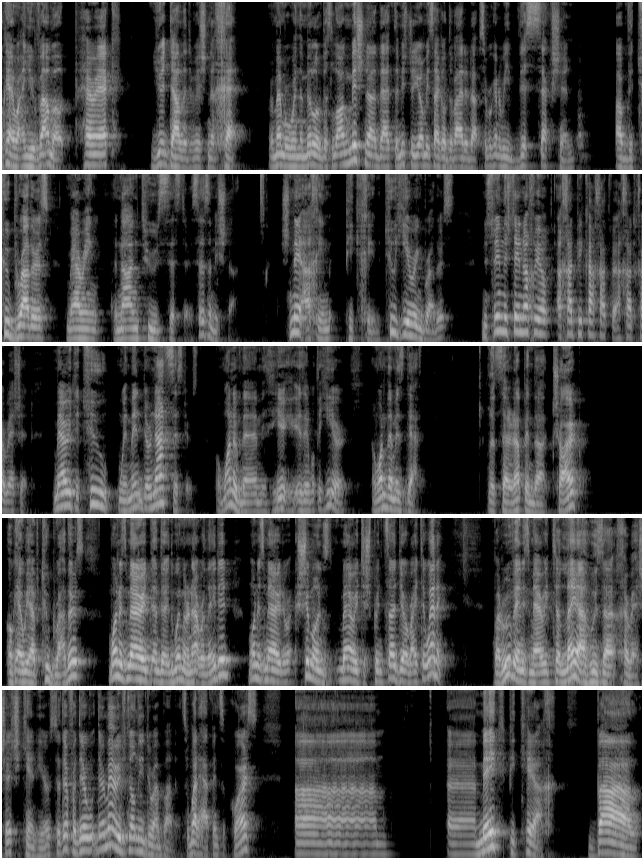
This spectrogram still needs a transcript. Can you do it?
Okay, we're on Yevamot, Perek Yud Dalet Mishnah Chet. Remember, we're in the middle of this long Mishnah that the Mishnah Yomi cycle divided up. So we're going to read this section of the two brothers marrying the non-two sisters. It says the Mishnah. Shnei achim pikchim, two hearing brothers. Nisuim l'shtei nachriot, achad pikachat ve'achad chareshet. Married to two women, they're not sisters. But one of them is, hear, is able to hear, and one of them is deaf. Let's set it up in the chart. Okay, we have two brothers. One is married, and the, the women are not related. One is married, Shimon's married to Shprinza, they're right to wedding. But Reuven is married to Leah, who's a Chareshet, she can't hear. So therefore, their, their marriage is only Durabana. So what happens, of course? Um, uh, make Pikeach, Baal,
